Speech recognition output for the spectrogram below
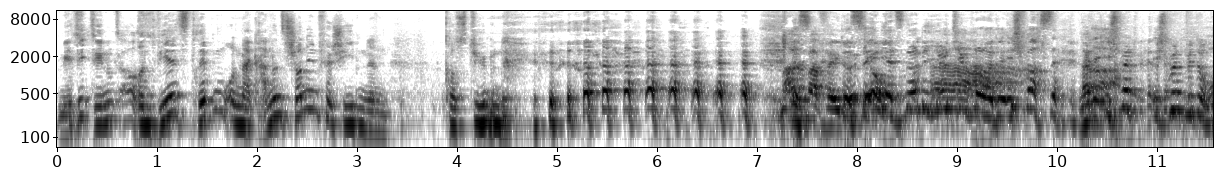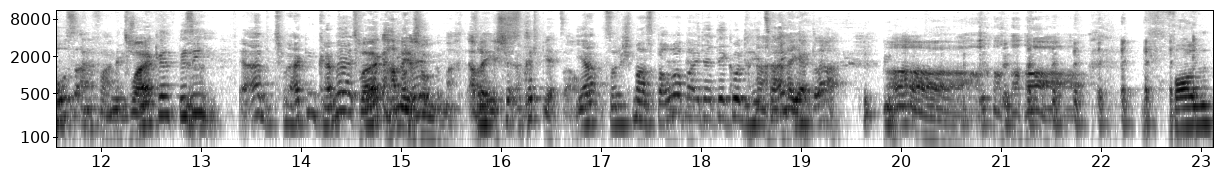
wir ziehen uns aus. und wir strippen und man kann uns schon in verschiedenen Kostümen. Das, das sehen jetzt nur die YouTube-Leute. Ich mach's. Warte, ich würde ich würd mit der Hose anfangen. Würd- Twerke, busy? Ja, twerken können wir. Twerk haben wir ja schon gemacht, aber Soll ich strip jetzt auch. Ja, soll ich mal das Bauarbeiter-Dekolleté zeigen? ja klar. Ah. Voll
